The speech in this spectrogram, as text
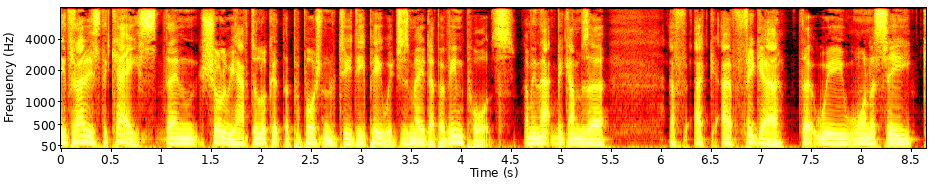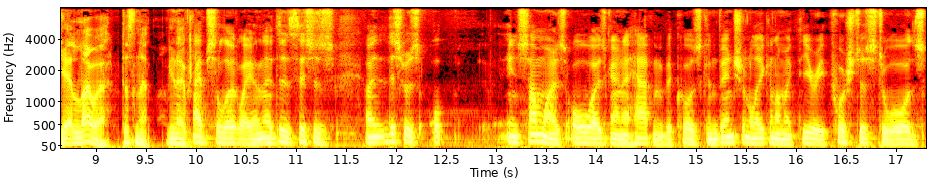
if that is the case, then surely we have to look at the proportion of GDP which is made up of imports. I mean, that becomes a a, a, a figure that we want to see get lower, doesn't it? You know, Absolutely, and this, this is I mean, this was in some ways always going to happen because conventional economic theory pushed us towards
